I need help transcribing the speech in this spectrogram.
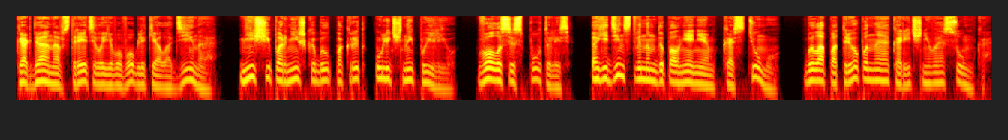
Когда она встретила его в облике Аладдина, нищий парнишка был покрыт уличной пылью, волосы спутались, а единственным дополнением к костюму была потрепанная коричневая сумка.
